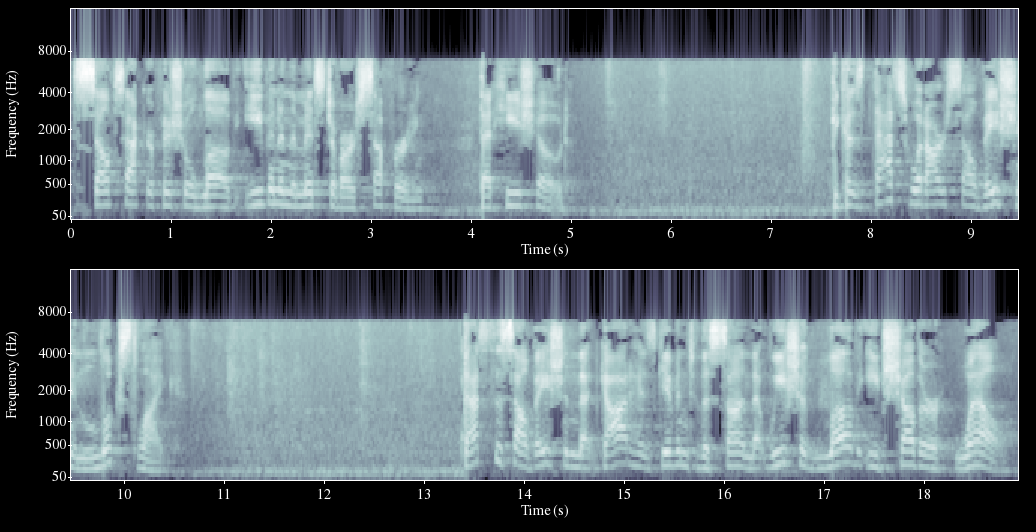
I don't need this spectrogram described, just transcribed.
self sacrificial love, even in the midst of our suffering, that he showed. Because that's what our salvation looks like. That's the salvation that God has given to the Son, that we should love each other well.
